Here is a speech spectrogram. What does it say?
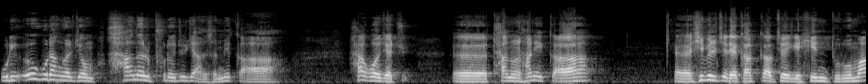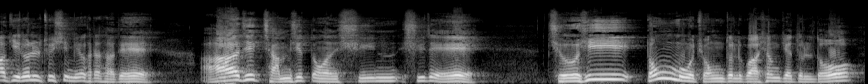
우리 억울한 걸 좀 한을 풀어주지 않습니까? 하고 이제 어, 탄원하니까 11절에 각각 저에게 흰 두루마기를 주시며 그러사대 아직 잠시 동안 쉰 시대에 저희 동무종들과 형제들도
